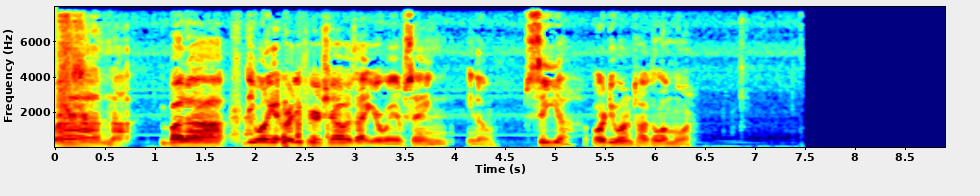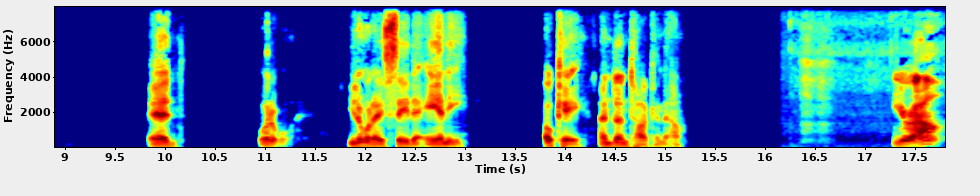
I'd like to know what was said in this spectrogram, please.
Uh, I'm not. But uh, do you want to get ready for your show? Is that your way of saying, you know, see ya, or do you want to talk a little more? Ed, what you know what I say to Annie? Okay, I'm done talking now. You're out.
